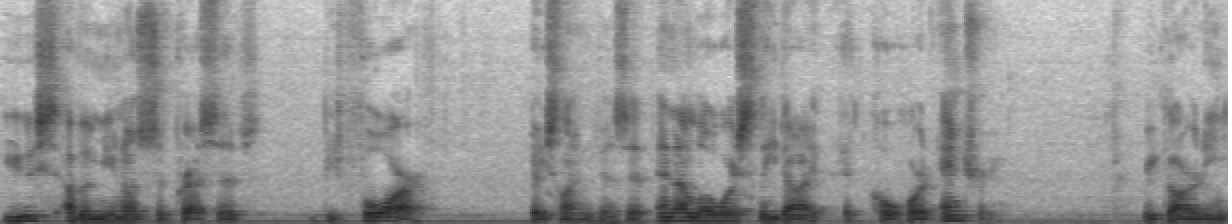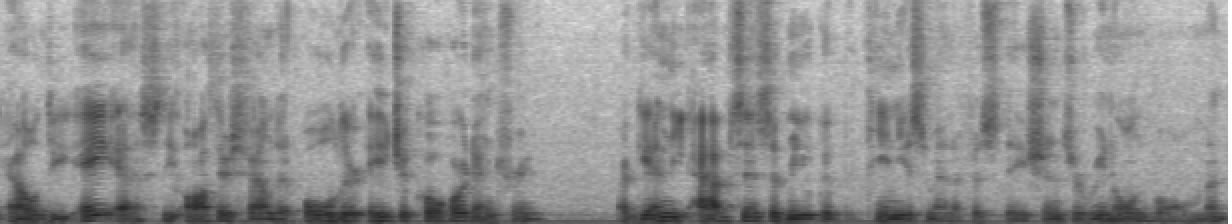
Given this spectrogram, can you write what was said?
use of immunosuppressives before baseline visit, and a lower SLEDAI at cohort entry. Regarding LDAS, the authors found that older age of cohort entry, again the absence of mucocutaneous manifestations or renal involvement,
